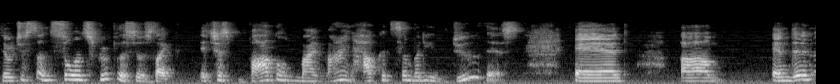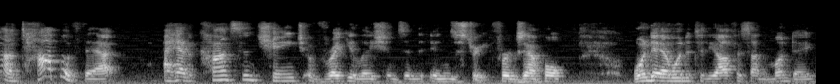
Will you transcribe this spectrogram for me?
they were just so unscrupulous. It was like it just boggled my mind. How could somebody do this? And um, and then on top of that, I had a constant change of regulations in the industry. For example, one day I went into the office on a Monday.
